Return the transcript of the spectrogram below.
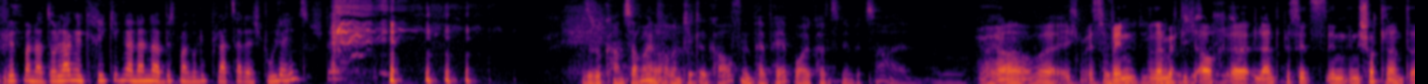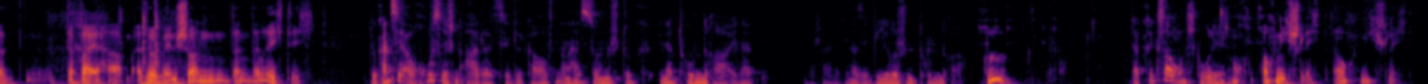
Führt man dann so lange Krieg gegeneinander, bis man genug Platz hat, einen Stuhl dahin zu stellen? also du kannst auch ja. einfach einen Titel kaufen, per PayPal kannst du den bezahlen. Also ja, ja, aber ich, also wenn, die, die dann möchte ich auch äh, Landbesitz in, in Schottland da, dabei haben. Also wenn schon, dann, dann richtig. Du kannst ja auch russischen Adelstitel kaufen, dann hast du ein Stück in der Tundra, in der, wahrscheinlich in der sibirischen Tundra. Hm. Da kriegst du auch einen Stuhl hin. Auch, auch nicht schlecht, auch nicht schlecht.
